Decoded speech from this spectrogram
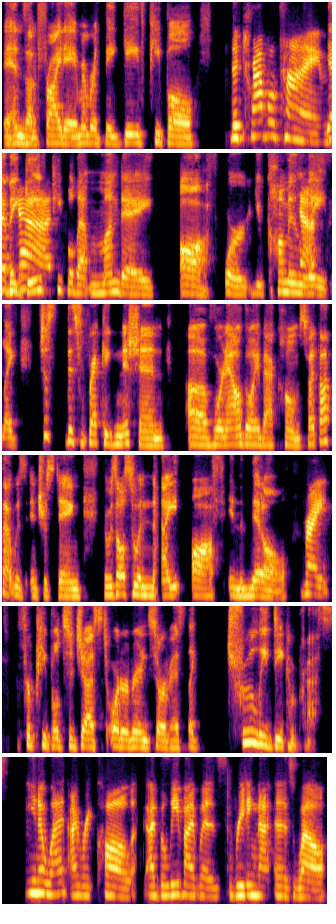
it ends on a Friday. I remember they gave people the travel time. Yeah, they yeah. gave people that Monday off or you come in yes. late. Like just this recognition of we're now going back home. So I thought that was interesting. There was also a night off in the middle. Right. For people to just order room service, like truly decompress. You know what? I recall, I believe I was reading that as well.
